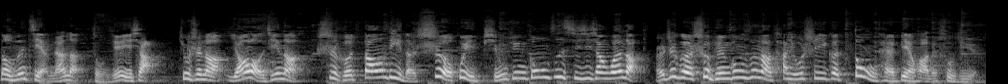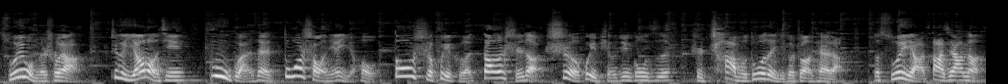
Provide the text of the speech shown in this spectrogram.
那我们简单的总结一下。就是呢，养老金呢是和当地的社会平均工资息息相关的，而这个社平工资呢，它又是一个动态变化的数据，所以我们说呀，这个养老金不管在多少年以后，都是会和当时的社会平均工资是差不多的一个状态的。那所以啊，大家呢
